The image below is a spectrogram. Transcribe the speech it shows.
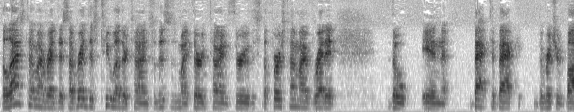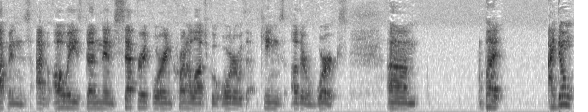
The last time I read this, I've read this two other times, so this is my third time through. This is the first time I've read it the in back to back the Richard Bachmans, I've always done them separate or in chronological order with King's other works. Um, but I don't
